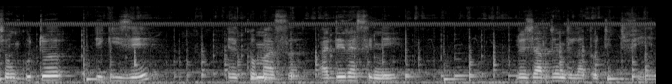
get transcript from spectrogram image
son couteau aiguisé, elle commence à déraciner le jardin de la petite fille.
